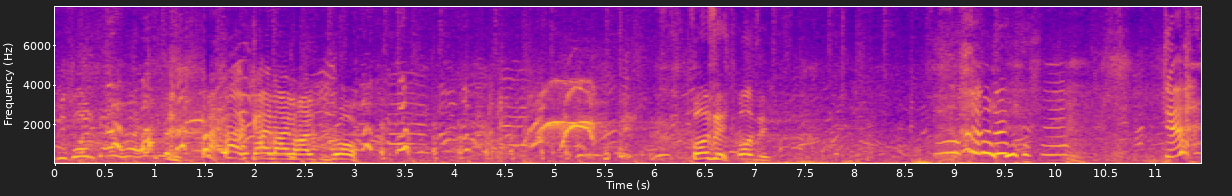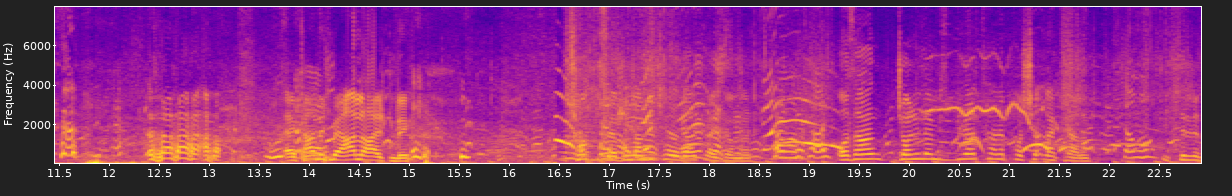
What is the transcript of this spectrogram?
Wie soll ich einhalten? Kein einhalten, Bro. Vorsicht, Vorsicht. er kann nicht mehr anhalten, Digga. Çok güzel. Bundan bir kere daha kayacağım ben. Tamam kay. O zaman Johnny ile biz birer tane poşetle kayalım. Tamam, İttirelim.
